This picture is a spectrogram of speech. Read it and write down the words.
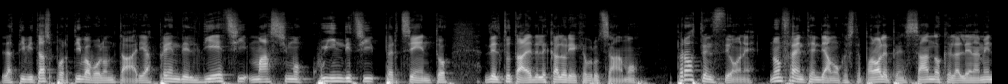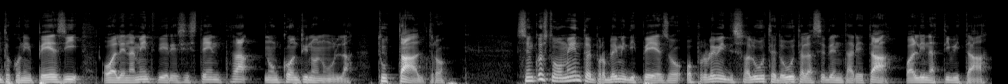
l'attività sportiva volontaria prende il 10, massimo 15% del totale delle calorie che bruciamo. Però attenzione, non fraintendiamo queste parole pensando che l'allenamento con i pesi o allenamenti di resistenza non contino nulla, tutt'altro. Se in questo momento hai problemi di peso o problemi di salute dovuti alla sedentarietà o all'inattività,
